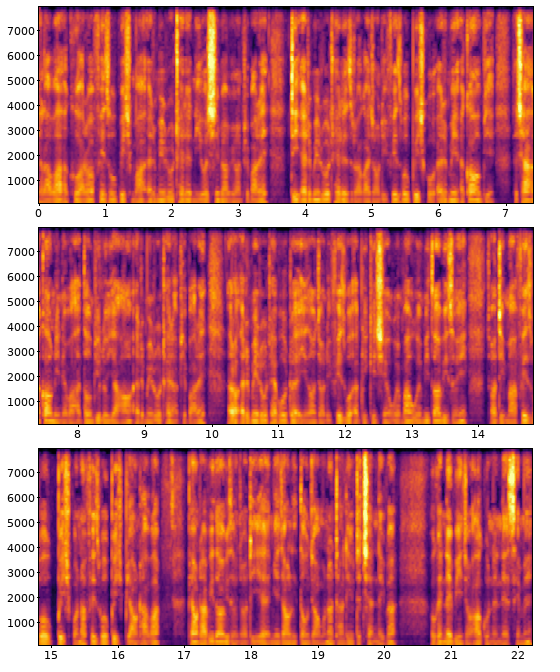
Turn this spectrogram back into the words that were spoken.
င်္ဂလာပါအခုကတော့ Facebook page မှာ admin role ထည့်တဲ့နေရာရှင်းပြပေးမှာဖြစ်ပါတယ်ဒီ admin role ထည့်တယ်ဆိုတာကကြောင့်ဒီ Facebook page ကို admin account အပြင်တခြား account အနေနဲ့ပါအသုံးပြုလို့ရအောင် admin role ထည့်တာဖြစ်ပါတယ်အဲ့တော့ admin role ထည့်ဖို့အတွက်အရင်ဆုံးကျွန်တော်ဒီ Facebook application ဝင်မှဝင်ပြီးသွားပြီဆိုရင်ကျွန်တော်ဒီမှာ Facebook page ပေါ့နော် Facebook page ပြောင်းထားပါပြောင်းထားပြီးသွားပြီဆိုရင်ကျွန်တော်ဒီရဲ့အမြင်ကြောင်းလေး၃ကြောင်းပေါ့နော်ဒါလေးကိုတစ်ချက်နှိပ်ပါ okay နှိပ်ပြီးကျွန်တော်အောက်ကိုနည်းနည်းဆင်မယ်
